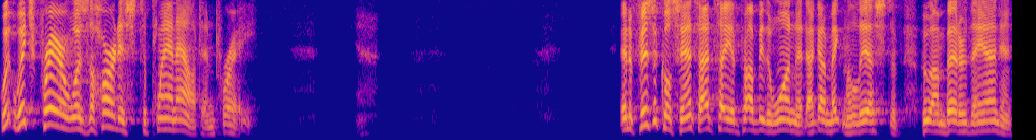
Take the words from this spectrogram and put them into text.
Which prayer was the hardest to plan out and pray? In a physical sense, I'd say it'd probably be the one that I got to make my list of who I'm better than, and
